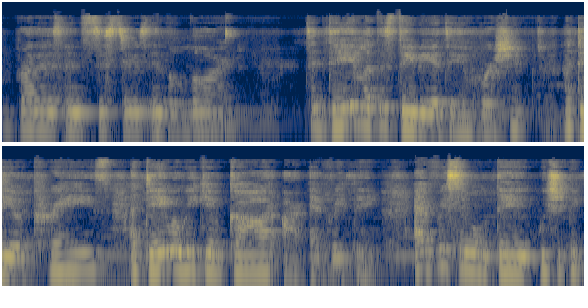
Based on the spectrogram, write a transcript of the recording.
brothers and sisters in the Lord. Today, let this day be a day of worship, a day of praise, a day where we give God our everything. Every single day, we should be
